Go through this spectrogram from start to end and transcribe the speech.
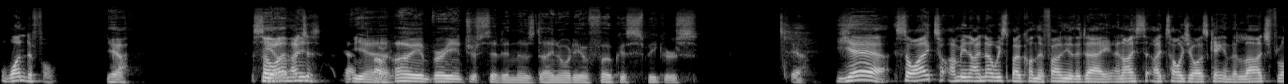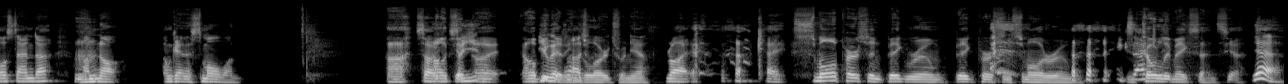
Wonderful. Yeah. So Yeah, I, I I just Yeah. sorry. I am very interested in those Dynaudio Focus speakers. Yeah. So I, t- I mean, I know we spoke on the phone the other day, and I, I told you I was getting the large floor stander. I'm Mhm. not. I'm getting a small one. Ah, So- I'll, so get, you- I, I'll be getting large the large one. Yeah. Right. okay. Small person, big room, big person, smaller room. Exactly. Totally makes sense. Yeah. Yeah.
